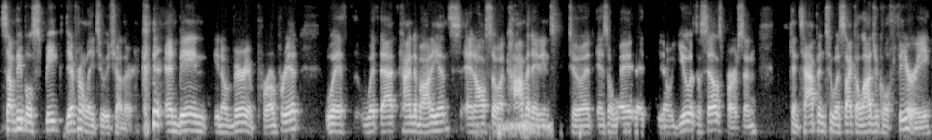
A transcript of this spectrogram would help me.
some people speak differently to each other and being you know very appropriate with with that kind of audience and also accommodating to it is a way that you know you as a salesperson can tap into a psychological theory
